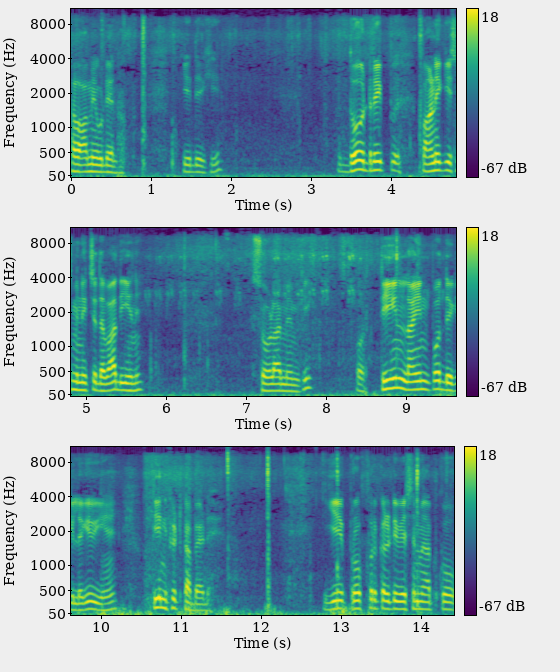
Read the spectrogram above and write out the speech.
हवा में उड़े ना। ये देखिए, दो ड्रिप पानी की इसमें नीचे दबा दी है सोलह एम की। और तीन लाइन पौधे की लगी हुई हैं। तीन फिट का बेड है। ये प्रॉपर कल्टीवेशन में आपको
